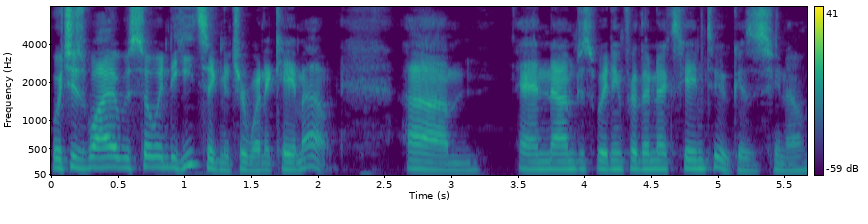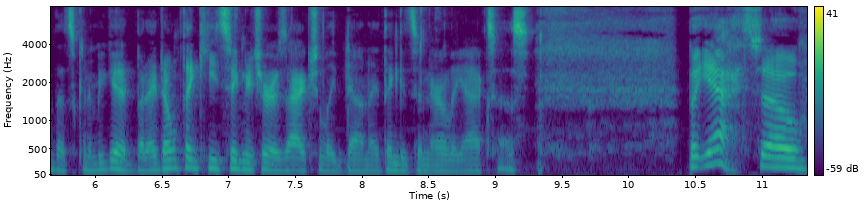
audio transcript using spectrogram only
which is why I was so into Heat Signature when it came out. Um, and I'm just waiting for their next game too, because you know that's going to be good. But I don't think Heat Signature is actually done. I think it's in early access. But yeah, so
